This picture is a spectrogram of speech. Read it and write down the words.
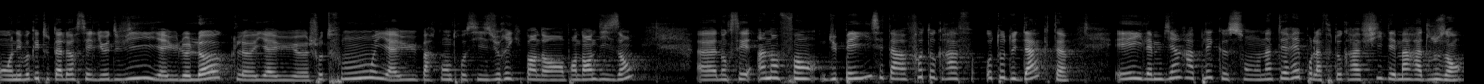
On, évoquait tout à l'heure ses lieux de vie. Il y a eu le Locle, il y a eu euh, Chaux-de-Fonds, il y a eu par contre aussi Zurich pendant pendant dix ans. Euh, donc c'est un enfant du pays, c'est un photographe autodidacte et il aime bien rappeler que son intérêt pour la photographie démarre à 12 ans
